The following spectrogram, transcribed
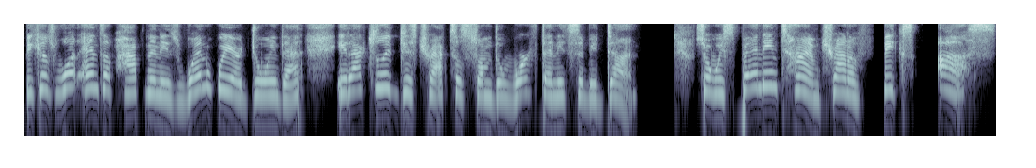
Because what ends up happening is when we are doing that, it actually distracts us from the work that needs to be done. So we're spending time trying to fix us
